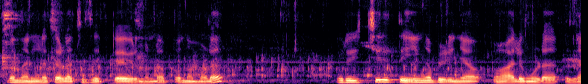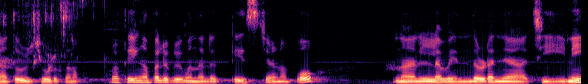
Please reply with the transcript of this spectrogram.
ഇപ്പം നല്ല തിളച്ച് സെറ്റായി വരുന്നുണ്ട്. അപ്പോൾ നമ്മൾ ഒരു ഇച്ചിരി തേങ്ങ പിഴിഞ്ഞ പാലും കൂടെ ഇതിനകത്ത് ഒഴിച്ചു കൊടുക്കണം. അപ്പോൾ തേങ്ങാപ്പാൽ ഉപയോഗിക്കുമ്പോൾ നല്ല ടേസ്റ്റാണ്. അപ്പോൾ നല്ല വെന്തുടഞ്ഞ ചീനി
